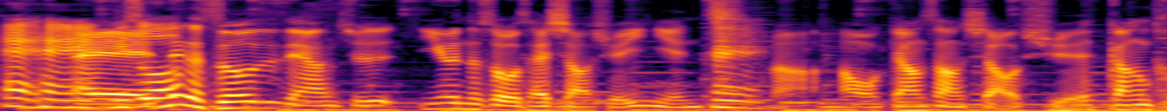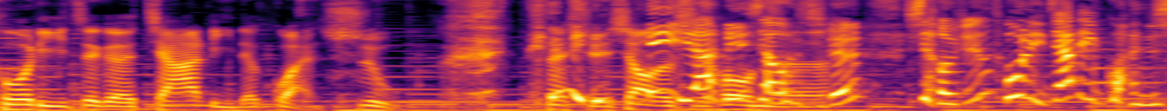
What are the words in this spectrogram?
嘿嘿，你说那个。时候是怎样？就是因为那时候我才小学一年级嘛，然后我刚上小学，刚脱离这个家里的管束，在学校的时候小学小学脱离家里管束，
